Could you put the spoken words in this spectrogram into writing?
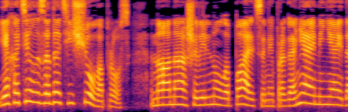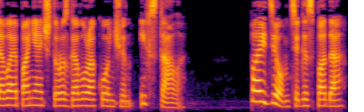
Я хотела задать еще вопрос, но она шевельнула пальцами, прогоняя меня и давая понять, что разговор окончен, и встала. «Пойдемте, господа,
